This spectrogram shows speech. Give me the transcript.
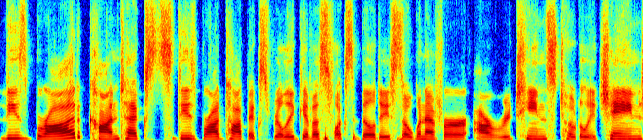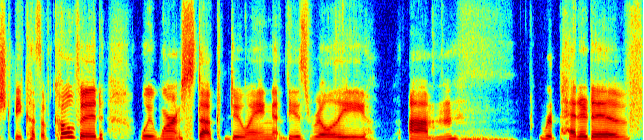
these broad contexts, these broad topics really give us flexibility. So whenever our routines totally changed because of COVID, we weren't stuck doing these really um, repetitive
